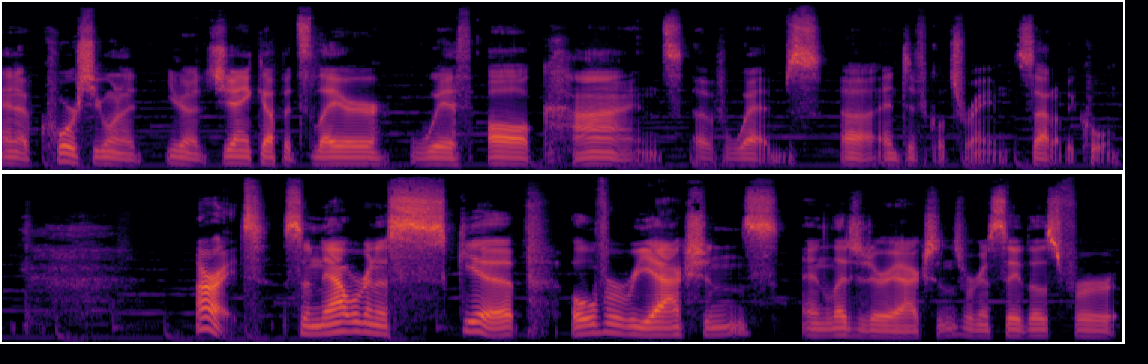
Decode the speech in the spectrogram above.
And of course, you want to you're gonna jank up its layer with all kinds of webs uh, and difficult terrain. So that'll be cool. All right, so now we're going to skip over reactions and legendary actions. We're going to save those for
